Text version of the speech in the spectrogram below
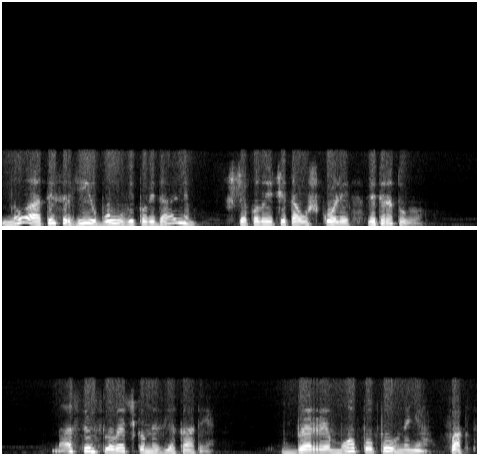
Ну, а ти, Сергію, був відповідальним, ще коли читав у школі літературу. Нас цим словечком не злякати. Беремо поповнення. Факт.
